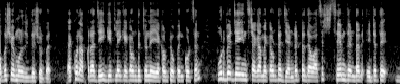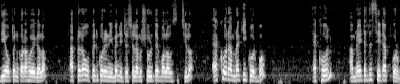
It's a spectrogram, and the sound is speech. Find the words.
অবশ্যই মনোযোগ দিয়ে শুনবেন। এখন আপনারা যেই গেট লাইক অ্যাকাউন্টের জন্য এই অ্যাকাউন্টটি ওপেন করছেন, পূর্বে যে ইনস্টাগ্রাম অ্যাকাউন্টে জেন্ডারটা দেওয়া আছে সেম জেন্ডার এটাতে দিয়ে ওপেন করা হয়ে গেল। আপনারা ওপেন করে নেবেন, এটা আসলে আমার শুরুতে বলা উচিত ছিল। এখন আমরা কি করব? এখন আমরা এটাতে সেট আপ করব।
